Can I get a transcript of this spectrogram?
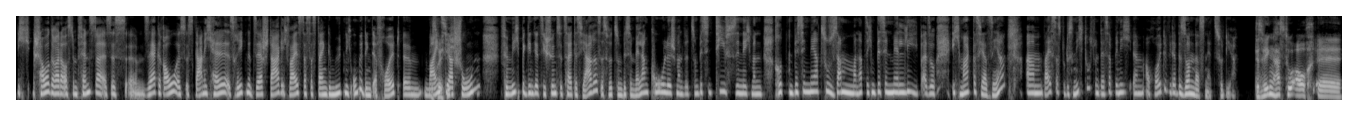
ich schaue gerade aus dem Fenster. Es ist ähm, sehr grau, es ist gar nicht hell, es regnet sehr stark. Ich weiß, dass das dein Gemüt nicht unbedingt erfreut. Ähm, meins ja schon. Für mich beginnt jetzt die schönste Zeit des Jahres. Es wird so ein bisschen melancholisch, man wird so ein bisschen tiefsinnig, man rückt ein bisschen näher zusammen, man hat sich ein bisschen mehr lieb. Also ich mag das ja sehr. Ähm, weiß, dass du das nicht tust und deshalb bin ich ähm, auch heute wieder besonders nett zu dir. Deswegen hast du auch äh,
